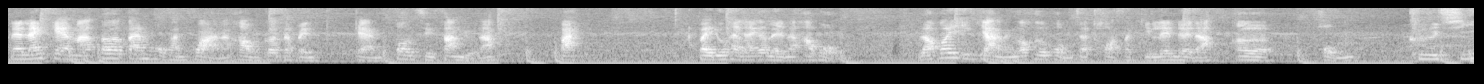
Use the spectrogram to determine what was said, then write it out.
ในแรงค์แกนมาสเตอร์แต้ม6,000 กว่านะครับก็จะเป็นแกนต้นซีซั่นอยู่นะไป ไปดูไฮไลท์กันเลยนะครับผม แล้วก็อีกอย่างหนึ่งก็คือผมจะถอดสกินเล่นด้วยนะ เออ ผมคือชี้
